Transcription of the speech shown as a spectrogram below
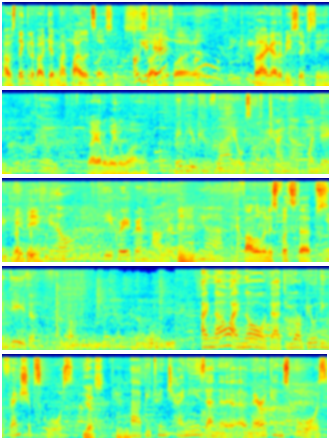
I was thinking about getting my pilot's license. Oh, you so did? I can fly, yeah. Oh, thank you. But I gotta be 16. okay. So I gotta wait a while. Maybe you can fly also to China one day. Maybe. You know, the great grandfather. Yeah. that would- Follow in his footsteps. Indeed. I now I know that you are building friendship schools Yes. uh, between Chinese and uh, American schools,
